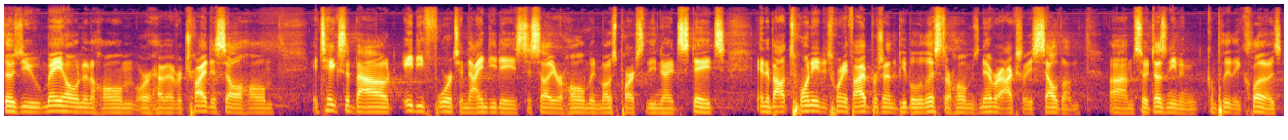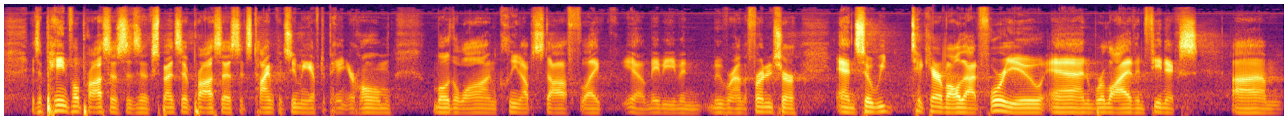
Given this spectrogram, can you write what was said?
those of you may own in a home or have ever tried to sell a home, it takes about 84 to 90 days to sell your home in most parts of the United States, and about 20 to 25 percent of the people who list their homes never actually sell them. Um, so it doesn't even completely close. It's a painful process. It's an expensive process. It's time consuming. You have to paint your home, mow the lawn, clean up stuff, like you know maybe even move around the furniture. And so we take care of all that for you, and we're live in Phoenix. Um,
